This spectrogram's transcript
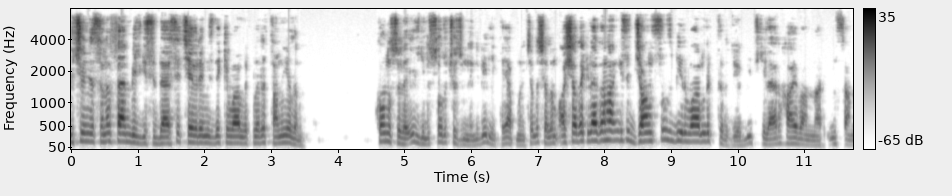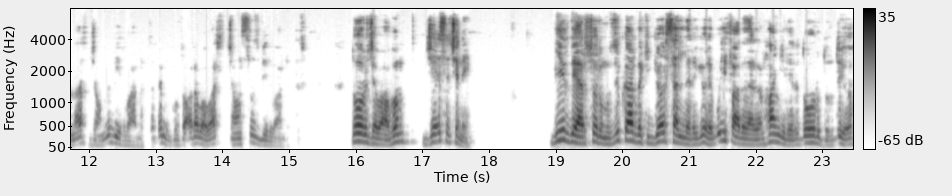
Üçüncü sınıf fen bilgisi dersi çevremizdeki varlıkları tanıyalım konusuyla ilgili soru çözümlerini birlikte yapmaya çalışalım. Aşağıdakilerden hangisi cansız bir varlıktır diyor. Bitkiler, hayvanlar, insanlar canlı bir varlıktır değil mi? Burada araba var, cansız bir varlıktır. Doğru cevabım C seçeneği. Bir diğer sorumuz yukarıdaki görsellere göre bu ifadelerden hangileri doğrudur diyor.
